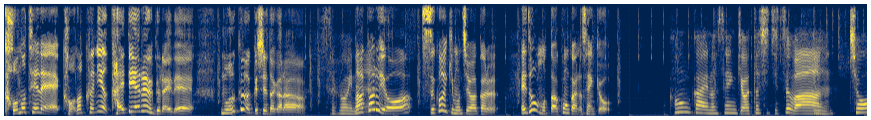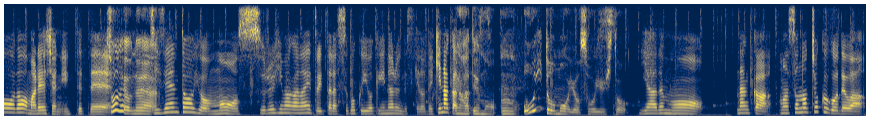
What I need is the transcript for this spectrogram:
この手でこの国を変えてやるぐらいでもうワクワクしてたから。すごいね。わかるよ。すごい気持ちわかる。えどう思った？今回の選挙今回の選挙私実はうん。ちょうどマレーシアに行ってて、そうだよね。事前投票もする暇がないと言ったらすごく言い訳になるんですけどできなかいったんです。やでもうん。多いと思うよそういう人。いやでもなんかまあその直後では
